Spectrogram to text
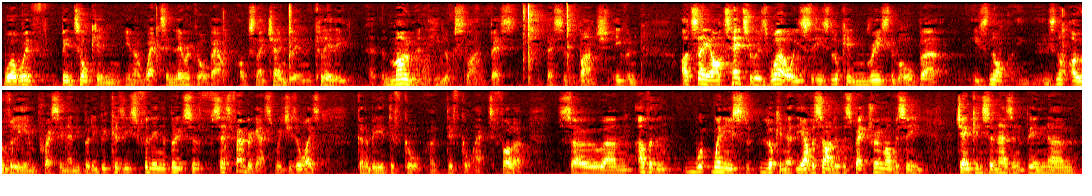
Well, we've been talking, you know, waxing lyrical about Oxlade Chamberlain, and clearly at the moment he looks like the best, the best of the bunch. Even I'd say Arteta as well. He's he's looking reasonable, but he's not he's not overly impressing anybody because he's filling the boots of Cesc Fabregas, which is always going to be a difficult a difficult act to follow. So, um, other than w- when you're looking at the other side of the spectrum, obviously Jenkinson hasn't been um,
